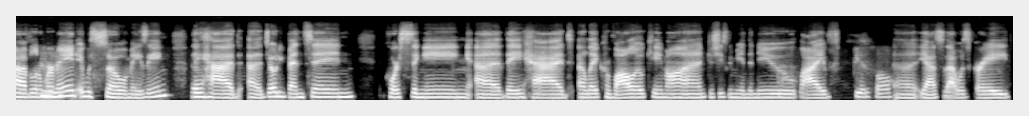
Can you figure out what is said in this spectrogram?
of Little Mhm. Mermaid. It was so amazing. They had uh, Jodi Benson, course, singing. Uh, they had Auli'i Cravalho came on because she's gonna be in the new live beautiful. uh, yeah, so that was great.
